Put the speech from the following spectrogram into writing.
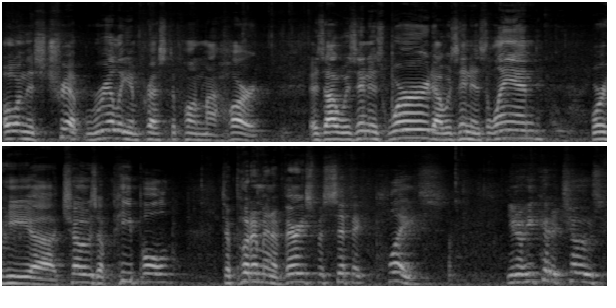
oh, on this trip really impressed upon my heart. As I was in His Word, I was in His land, where He uh, chose a people to put them in a very specific place. You know, He could have chose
